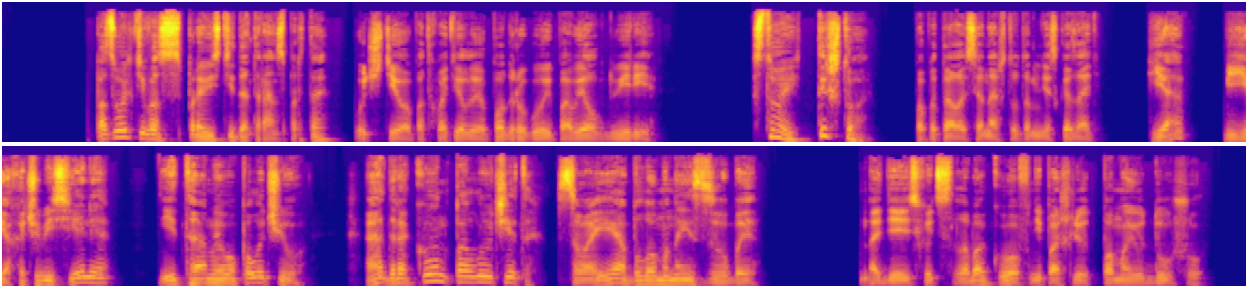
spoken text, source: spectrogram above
Позвольте вас провести до транспорта», — учтиво подхватил ее подругу и повел к двери. «Стой, ты что?» — попыталась она что-то мне сказать. «Я? Я хочу веселья, и там его получу. А дракон получит свои обломанные зубы». Надеюсь, хоть слабаков не пошлют по мою душу.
